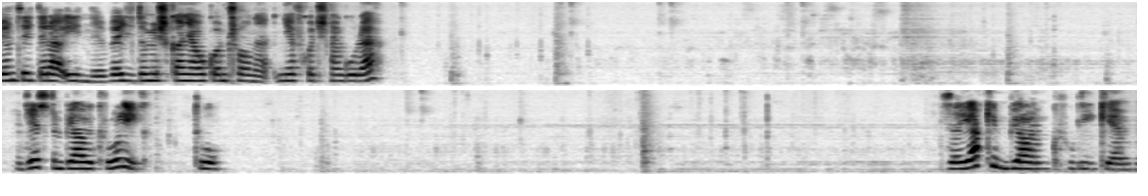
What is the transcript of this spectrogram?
Więcej teraz inny. Wejdź do mieszkania ukończone. Nie wchodź na górę. Gdzie jest ten biały królik? Tu. Za jakim białym królikiem?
